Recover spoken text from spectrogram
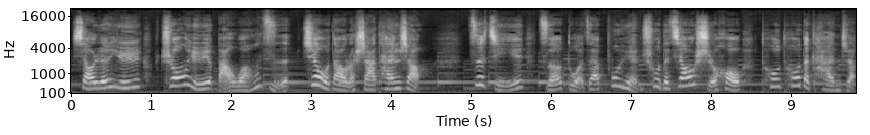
小人鱼终于把王子救到了沙滩上，自己则躲在不远处的礁石后偷偷地看着。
